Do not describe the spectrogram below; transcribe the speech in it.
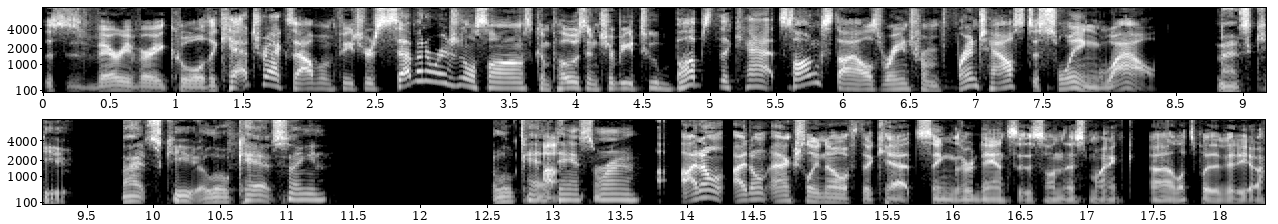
this is very, very cool. The Cat Tracks album features seven original songs composed in tribute to Bubs the Cat. Song styles range from French house to swing. Wow. That's cute. That's cute. A little cat singing. A little cat Uh, dancing around. I don't I don't actually know if the cat sings or dances on this, Mike. Uh, let's play the video.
